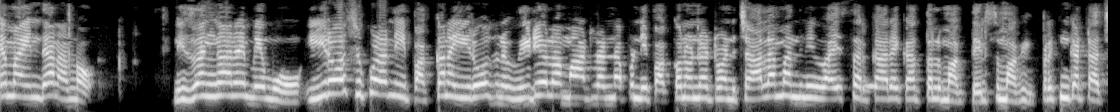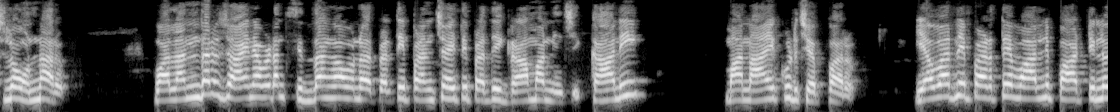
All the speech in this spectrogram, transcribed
ఏమైంది అని అన్నావు. నిజంగానే మేము ఈ రోజు కూడా నీ పక్కన ఈ రోజున వీడియోలో మాట్లాడినప్పుడు నీ పక్కన ఉన్నటువంటి చాలా మంది నీ వైఎస్ఆర్ కార్యకర్తలు మాకు తెలుసు మాకు ఇప్పటికింకా టచ్లో ఉన్నారు. వాళ్ళందరూ జాయిన్ అవ్వడానికి సిద్ధంగా ఉన్నారు ప్రతి పంచాయతీ ప్రతి గ్రామం నుంచి. కానీ మా నాయకుడు చెప్పారు ఎవరిని పడితే వాళ్ళని పార్టీలో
